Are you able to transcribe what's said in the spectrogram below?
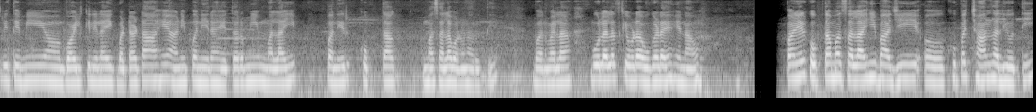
तर इथे मी बॉईल केलेला एक बटाटा आहे आणि पनीर आहे. तर मी मलाई पनीर कोफ्ता मसाला बनवणार होती. बनवायला बोलायलाच केवढं अवघड आहे हे नाव. पनीर कोफ्ता मसाला ही भाजी खूपच छान झाली होती.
